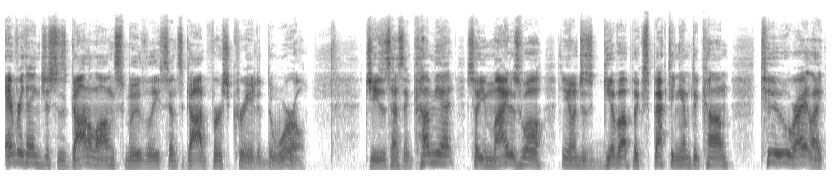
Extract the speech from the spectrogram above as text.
everything just has gone along smoothly since God first created the world. Jesus hasn't come yet, so you might as well, you know, just give up expecting him to come too, right? Like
